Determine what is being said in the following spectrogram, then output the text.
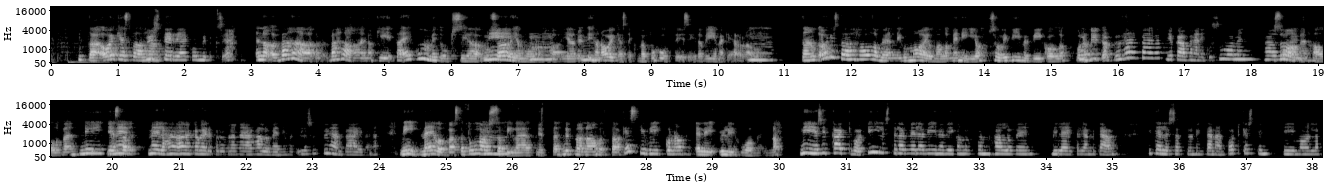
Tai oikeastaan... Mysteeriä ja kummituksia. No vähän, vähän ainakin, tai ei kummituksia, mutta Niin, sarjamurhaa. mm, Ja nyt mm. ihan oikeasti, kun me puhuttiin siitä viime kerralla. Mm. Tämä nyt oikeastaan Halloween niin kuin maailmalla meni jo. Se oli viime viikonloppuna. Mutta nyt on pyhäinpäivä, joka on vähän niin kuin Suomen Halloween. Suomen Halloween. Niin, Ja, ja sitä- meil, meillähän on aina kaveriporukalla nämä Halloween-juhlat yleensä ollut pyhänpäivänä. Niin, meillä on vasta tulossa Mm. bileet nyt. Nyt me nauhoitetaan keskiviikkona, eli yli huomenna. Niin, ja sitten kaikki voi fiilistellä vielä viime viikonloppun Halloween-bileitä ja mitä on itselle sattunut niin tämän podcastin tiimoilla.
